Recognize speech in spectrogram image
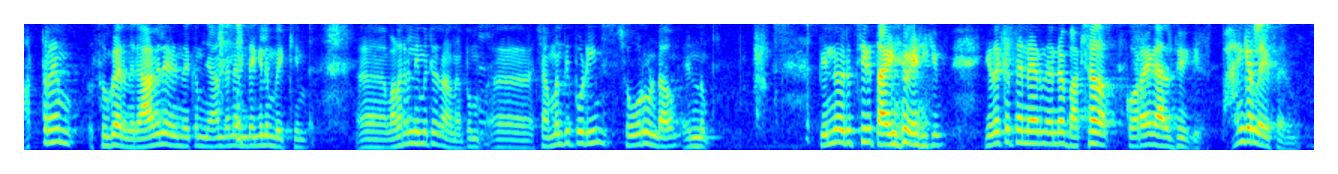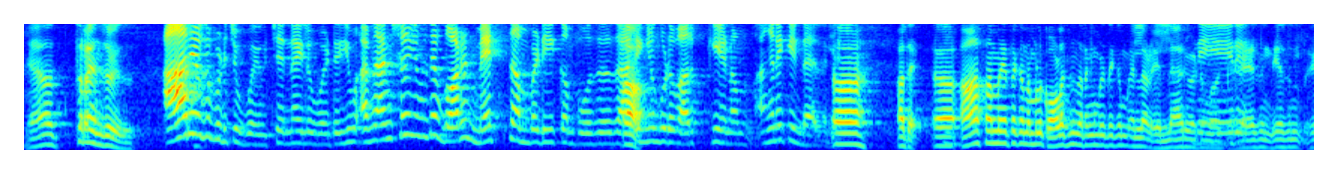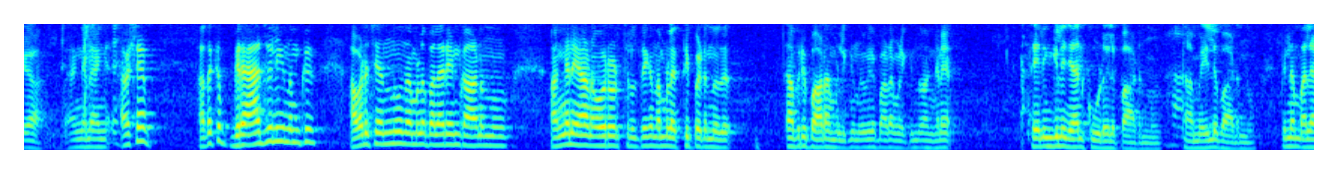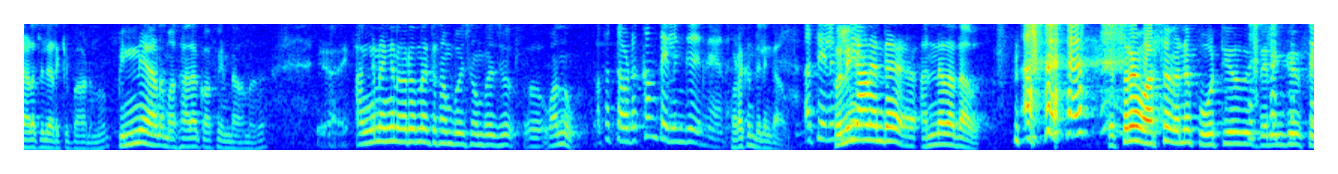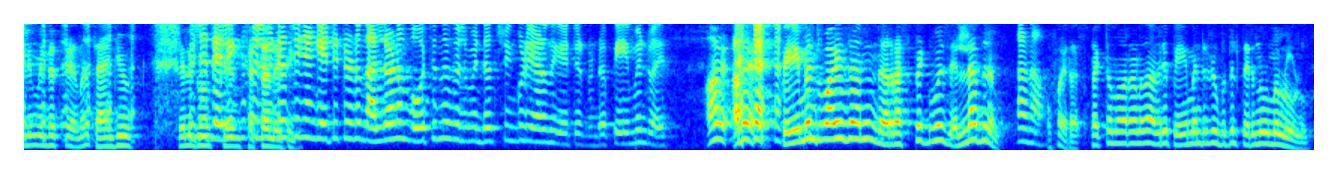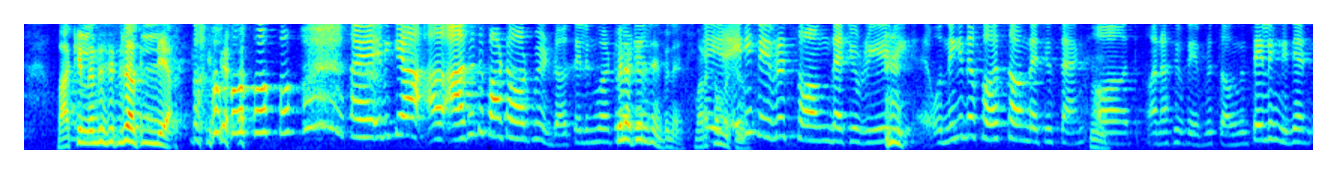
അത്രയും സുഖമായിരുന്നു. രാവിലെ എഴുന്നേക്കും ഞാൻ തന്നെ എന്തെങ്കിലും വെക്കും. വളരെ ലിമിറ്റഡ് ആണ്. അപ്പം ചമ്മന്തിപ്പൊടിയും ചോറും ഉണ്ടാവും എന്നും. പിന്നെ ഒരു ഇച്ചിരി തൈര് മേടിക്കും. ഇതൊക്കെ തന്നെയായിരുന്നു എന്റെ ഭക്ഷണം കുറേ കാലത്തേക്ക്. ഭയങ്കര ലൈഫായിരുന്നു ഞാൻ അത്ര എൻജോയ് ചെയ്തു ആരെയൊക്കെ പിടിച്ചു പോയി? ചെന്നൈയിൽ പോയിട്ട്. You I sure you have got met somebody composers ആരെങ്കിലും കൂടെ വർക്ക് ചെയ്യണം. അങ്ങനെയൊക്കെ ഉണ്ടായിരുന്നു അതെ. ആ, ആ സമയത്തൊക്കെ നമ്മൾ കോളേജിൽ നിന്ന് ഇറങ്ങുമ്പോഴത്തേക്കും എല്ലാവരും എല്ലാവരുമായിട്ട് അങ്ങനെ പക്ഷേ അതൊക്കെ ഗ്രാജുവലി നമുക്ക് അവിടെ ചെന്നു നമ്മൾ പലരെയും കാണുന്നു. അങ്ങനെയാണ് ഓരോ സ്ഥലത്തേക്ക് നമ്മൾ എത്തിപ്പെടുന്നത്. അവർ പാടാൻ വിളിക്കുന്നു ഇവർ പാടാൻ വിളിക്കുന്നു. അങ്ങനെ തെലുങ്കിൽ ഞാൻ കൂടുതൽ പാടുന്നു തമിഴിൽ പാടുന്നു പിന്നെ മലയാളത്തിൽ ഇടയ്ക്ക് പാടുന്നു. പിന്നെയാണ് മസാല കോഫി ഉണ്ടാകുന്നത് അങ്ങനെ അങ്ങനെ ഓരോന്നായിട്ട് സംഭവിച്ച് സംഭവിച്ചു വന്നു. അപ്പൊ തുടക്കം തെലുങ്ക് തന്നെയാണ്. തുടക്കം തെലുങ്കാണ്. തെലുങ്കാണ് എന്റെ അന്നദാതാവ്. എത്രയോ വർഷം എന്നെ പോറ്റിയത് Telugu film ഇൻഡസ്ട്രിയാണ് thank you Telugu film industry ഞാൻ കേട്ടിട്ടുണ്ട്. നല്ലോണം പോറ്റുന്ന ഫിലിം ഇൻഡസ്ട്രിയും കൂടിയാണെന്ന് കേട്ടിട്ടുണ്ട്. പേയ്മെന്റ് വൈസ് അതെ. Payment wise and respect wise എല്ലാത്തിനും. റെസ്പെക്ട് എന്ന് പറയുന്നത് അവർ പേയ്മെന്റ് രൂപത്തിൽ തരുന്നു എന്നുള്ളൂ ബാക്കിയുള്ള ഇൻഡസ്ട്രീസിൽ അതില്ല. എനിക്ക് ആദ്യത്തെ പാട്ട് ഓർമ്മയുണ്ടോ? തെലുങ്ക് പാട്ട് പിന്നെ തീർച്ചയായും പിന്നെ മറക്കാൻ any favourite song that you really ഒന്നെങ്കിൽ the first song that you sang or one of your favourite song Telugu ഞാൻ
